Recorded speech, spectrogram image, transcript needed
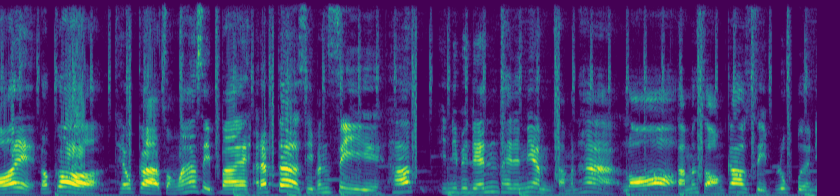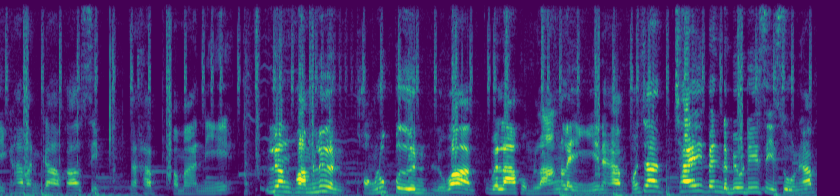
600 แล้วก็เทลกาด250 ไปอะแดปเตอร์4,400ทักอินดิเพเดนต์ไทเทเนียม3,500 ล้อ 3,290 ลูกปืนอีก 5,990 นะครับ ประมาณนี้เรื่องความลื่นของลูกปืน หรือว่าเวลาผมล้างอะไรอย่างนี้นะครับ ผมจะใช้เป็น WD40 ครับ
